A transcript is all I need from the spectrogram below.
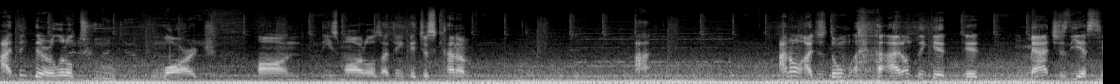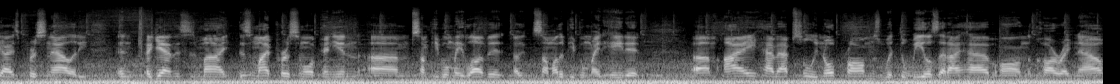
I think they're a little too large on these models. I think it just kind of, I don't, I just don't, I don't think it, it matches the STI's personality. And again, this is my, this is my personal opinion. Um, some people may love it. Uh, some other people might hate it. Um, I have absolutely no problems with the wheels that I have on the car right now.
